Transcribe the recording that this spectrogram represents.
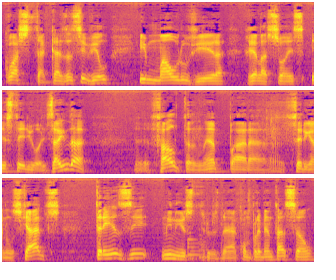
Costa, Casa Civil e Mauro Vieira, Relações Exteriores. Ainda uh, faltam né, para serem anunciados 13 ministros, né, a complementação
